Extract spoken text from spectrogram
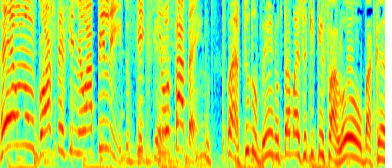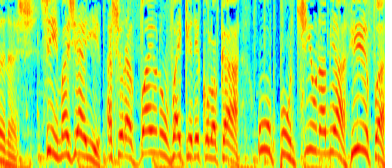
eu não gosto desse meu apelido, fique o senhor sabendo. Ah, tudo bem, não tá mais aqui quem falou, bacanas. Sim, mas e aí? A senhora vai ou não vai querer colocar um pontinho na minha rifa?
